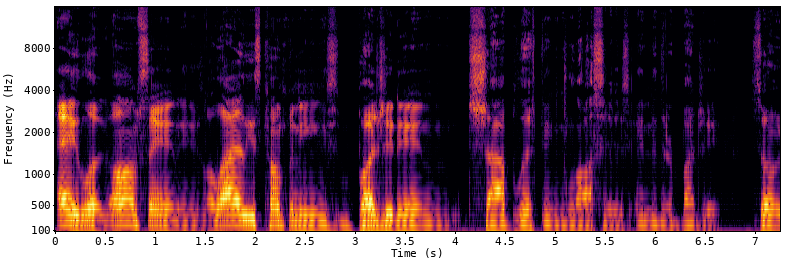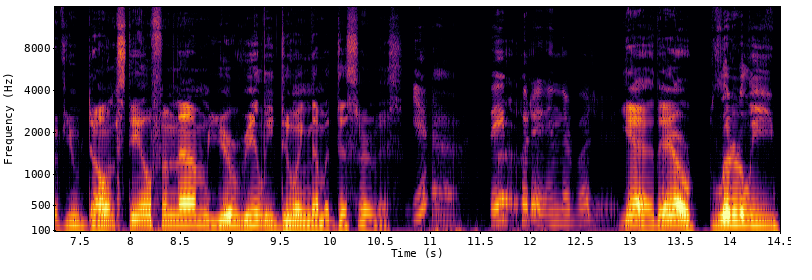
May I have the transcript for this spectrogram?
hey, look, all I'm saying is a lot of these companies budget in shoplifting losses into their budget. So if you don't steal from them, you're really doing them a disservice. Yeah, they Uh, put it in their budget. Yeah, they are literally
